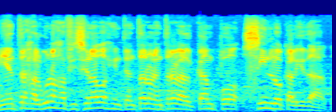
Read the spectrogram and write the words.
Mientras algunos aficionados intentaron entrar al campo sin localidad.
